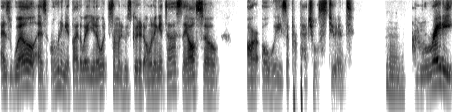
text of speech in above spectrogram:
as well as owning it by the way you know what someone who's good at owning it does? They also are always a perpetual student Mm. i'm ready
